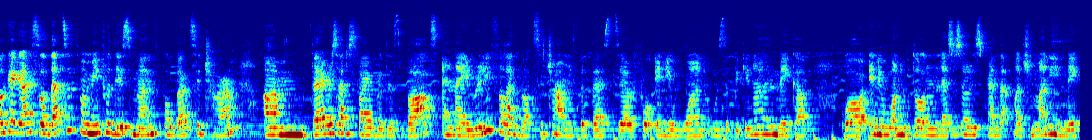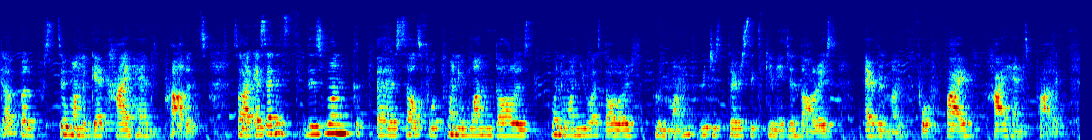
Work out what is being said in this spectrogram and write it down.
Okay guys, so that's it for me for this month for BoxyCharm. I'm very satisfied with this box and I really feel like BoxyCharm is the best there for anyone who's a beginner in makeup or anyone who don't necessarily spend that much money in makeup but still want to get high-end products. So like I said, this one uh, sells for $21, 21 US dollars per month, which is 36 Canadian dollars every month for five high-end products.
